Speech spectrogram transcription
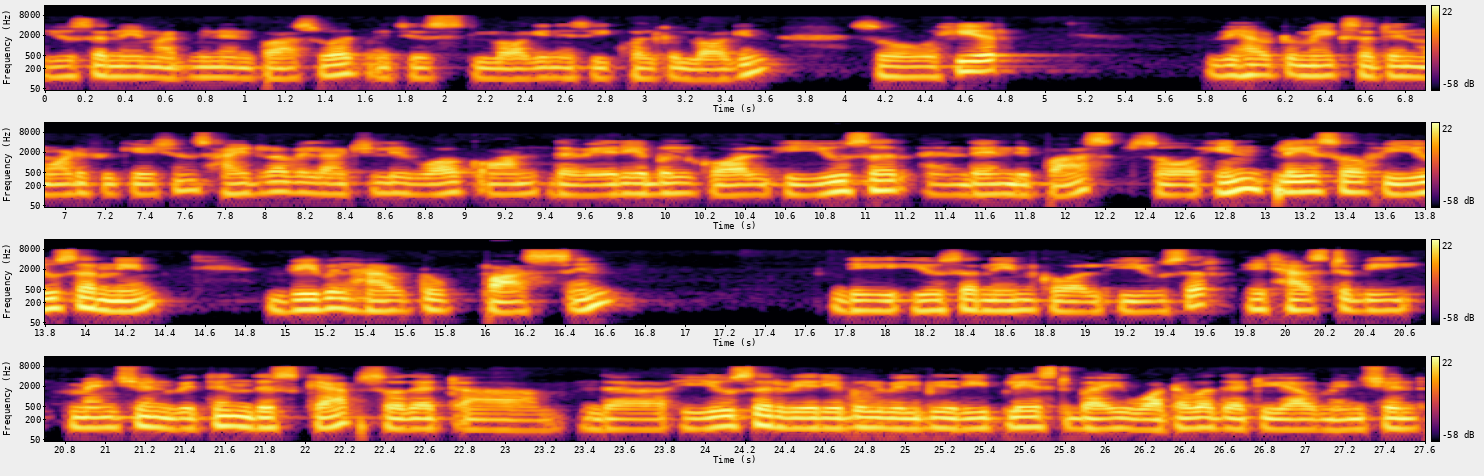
username, admin and password which is login is equal to login. So here we have to make certain modifications. Hydra will actually work on the variable called user and then the pass. So in place of username we will have to pass in the username called user. It has to be mentioned within this cap so that um, the user variable will be replaced by whatever that you have mentioned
